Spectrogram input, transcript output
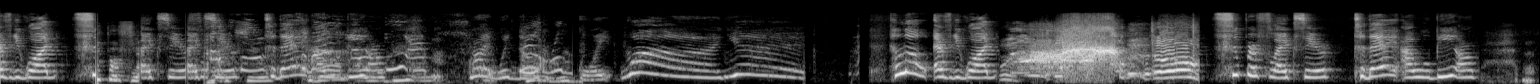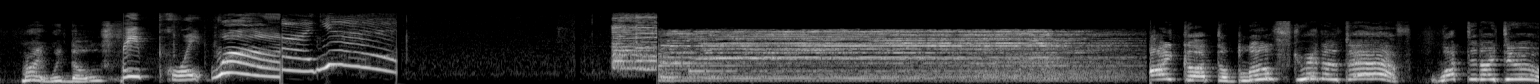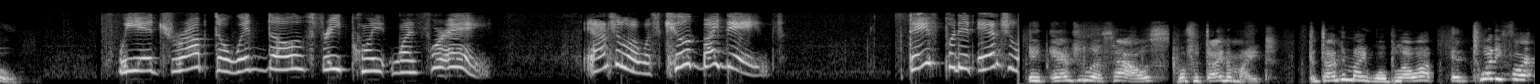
everyone, Superflex. Flex here, Flex here. Today I will be on my Windows 3.1. Yay! Hello everyone, Oh! Superflex here. Today I will be on My Windows. 3.1. I got the blue screen of death. What did I do? We dropped the Windows 3.1 Angela was killed by Dave. Dave put Angela. In Angela's house with a dynamite. The dynamite will blow up in 24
